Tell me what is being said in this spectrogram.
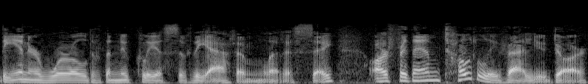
the inner world of the nucleus of the atom, let us say, are for them totally value dark.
